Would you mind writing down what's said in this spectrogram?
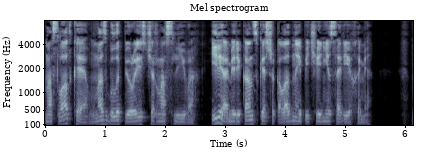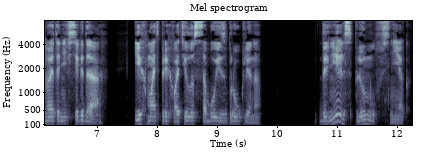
На сладкое у нас было пюре из чернослива или американское шоколадное печенье с орехами. Но это не всегда. Их мать прихватила с собой из Бруклина. Даниэль сплюнул в снег.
